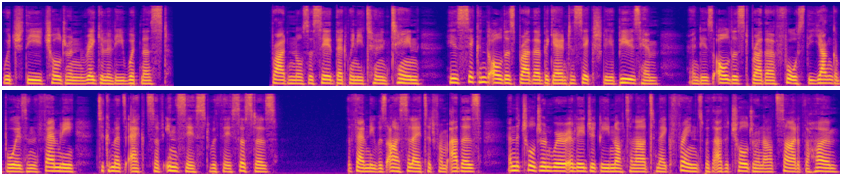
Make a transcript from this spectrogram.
which the children regularly witnessed. Bryden also said that when he turned 10, his second oldest brother began to sexually abuse him, and his oldest brother forced the younger boys in the family to commit acts of incest with their sisters. The family was isolated from others, and the children were allegedly not allowed to make friends with other children outside of the home.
